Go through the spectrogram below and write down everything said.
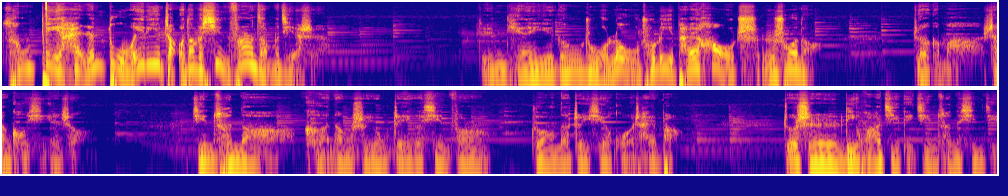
从被害人杜维里找到了信封，怎么解释？”金田一耕助露出了一排皓齿，说道：“这个嘛，山口先生，金村呐，可能是用这个信封。”装的这些火柴棒，这是丽花寄给金村的信件，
